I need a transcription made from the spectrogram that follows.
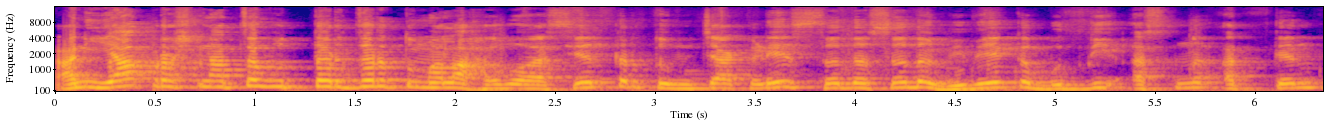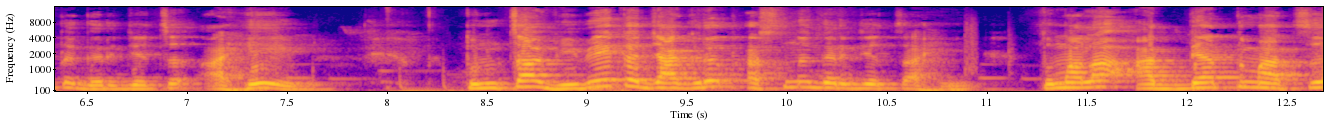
आणि या प्रश्नाचं उत्तर जर तुम्हाला हवं असेल तर तुमच्याकडे सदसद विवेक बुद्धी असणं अत्यंत गरजेचं आहे. तुमचा विवेक जागृत असणं गरजेचं आहे. तुम्हाला अध्यात्माचं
